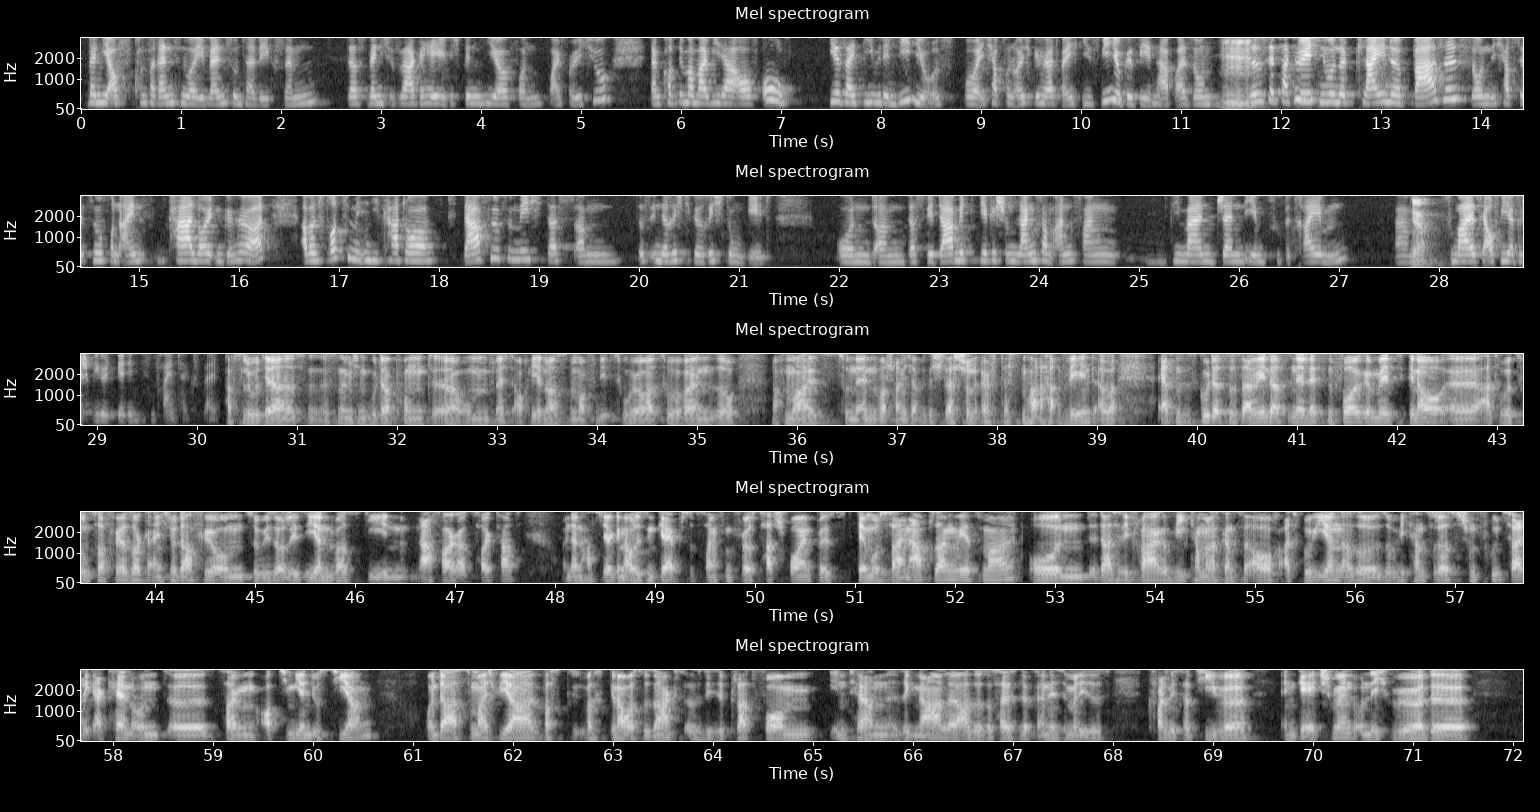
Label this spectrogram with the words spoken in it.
wenn wir auf Konferenzen oder Events unterwegs sind, dass wenn ich sage, hey, ich bin hier von Y42, dann kommt immer mal wieder auf, oh, ihr seid die mit den Videos. Oder ich habe von euch gehört, weil ich dieses Video gesehen habe. Also mhm. das ist jetzt natürlich nur eine kleine Basis und ich habe es jetzt nur von ein paar Leuten gehört, aber es ist trotzdem ein Indikator dafür für mich, dass ähm, das in die richtige Richtung geht. Und ähm, dass wir damit wirklich schon langsam anfangen, die man Gen eben zu betreiben. Ähm, ja. Zumal es ja auch wieder gespiegelt wird in diesem freien Textfeld. Absolut, ja. Das ist nämlich ein guter Punkt, äh, um vielleicht auch hier noch mal für die Zuhörer, Zuhörerinnen so nochmals zu nennen. Wahrscheinlich habe ich das schon öfters mal erwähnt, aber erstens ist es gut, dass du es erwähnt hast in der letzten Folge mit genau äh, Attributionssoftware sorgt eigentlich nur dafür, um zu visualisieren, was die Nachfrage erzeugt hat. Und dann hast du ja genau diesen Gap sozusagen von First Touchpoint bis Demo Sign Up, sagen wir jetzt mal. Und da ist ja die Frage, wie kann man das Ganze auch attribuieren? Also so wie kannst du das schon frühzeitig erkennen und äh, sozusagen optimieren, justieren? Und da ist zum Beispiel ja, was, was genau was du sagst, also diese Plattform internen Signale, also das heißt letztendlich immer dieses qualitative Engagement und ich würde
